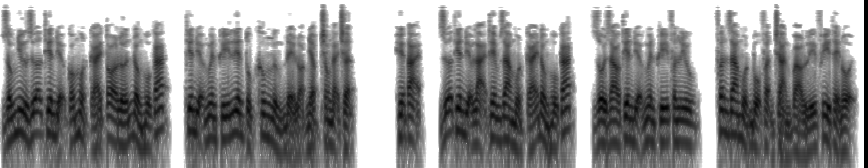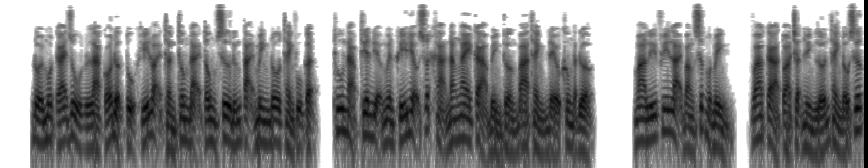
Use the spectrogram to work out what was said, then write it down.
giống như giữa thiên địa có một cái to lớn đồng hồ cát, thiên địa nguyên khí liên tục không ngừng để lọt nhập trong đại trận. Hiện tại, giữa thiên địa lại thêm ra một cái đồng hồ cát, rồi giao thiên địa nguyên khí phân lưu, phân ra một bộ phận tràn vào lý phi thể nội đổi một cái dù là có được tụ khí loại thần thông đại tông sư đứng tại minh đô thành phụ cận, thu nạp thiên địa nguyên khí hiệu suất khả năng ngay cả bình thường ba thành đều không đạt được. Mà lý phi lại bằng sức một mình, và cả tòa trận hình lớn thành đấu sức.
